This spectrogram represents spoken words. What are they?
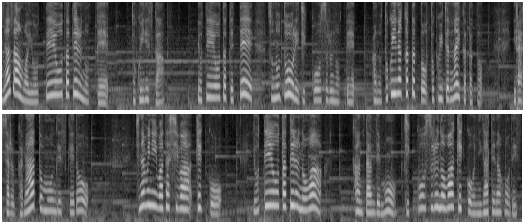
皆さんは予定を立てるのって得意ですか？予定を立てて、その通り実行するのってあの、得意な方と得意じゃない方といらっしゃるかなと思うんですけど、ちなみに私は結構予定を立てるのは簡単でも実行するのは結構苦手な方です。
